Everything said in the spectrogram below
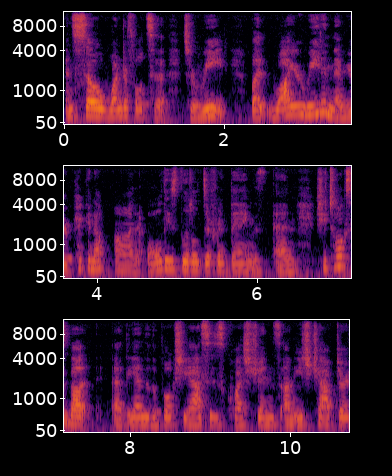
and so wonderful to, to read. But while you're reading them, you're picking up on all these little different things. And she talks about at the end of the book, she asks questions on each chapter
